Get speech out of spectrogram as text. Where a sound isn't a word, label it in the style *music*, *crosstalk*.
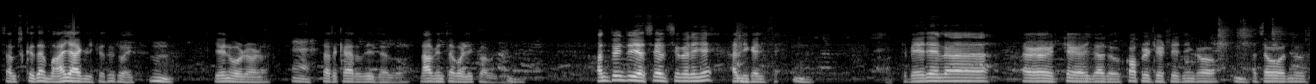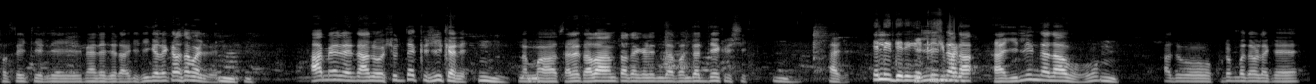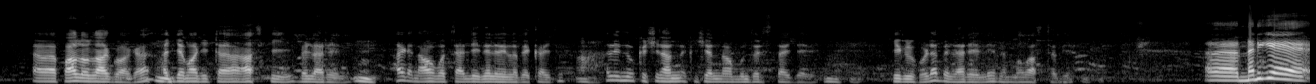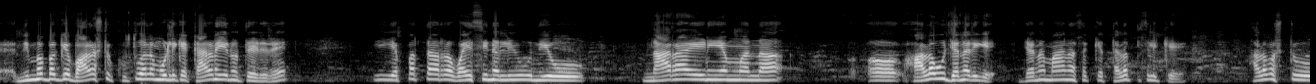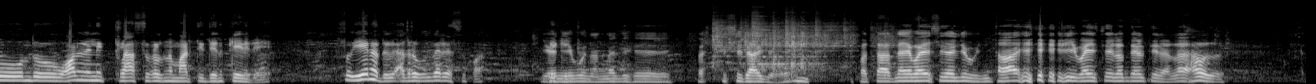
ಸಂಸ್ಕೃತ ಮಾಯ ಆಗಲಿಕ್ಕೆ ಶುರುವಾಯಿತು. ಏನು ನೋಡೋಣ ಹ್ಮ್. ಸರ್ಕಾರದ ಇದಲ್ವ? ಮಾಡಲಿಕ್ಕೆ ಮಾಡಲಿಕ್ಕಾಗೋದಿಲ್ಲ. ಅಂತೂ ಇಂದು ಎಸ್ ಎಲ್ ಸಿವರೆಗೆ ಅಲ್ಲಿ ಕಲಿತೆ. ಮತ್ತೆ ಬೇರೆ ಎಲ್ಲ ಇದು ಕೋಪರೇಟಿವ್ ಅದು ಕಾಪರೇಟಿವ್ ಟ್ರೈನಿಂಗು ಅಥವಾ ಒಂದು ಸೊಸೈಟಿಯಲ್ಲಿ ಮ್ಯಾನೇಜರ್ ಆಗಿ ಹೀಗೆಲ್ಲ ಕೆಲಸ ಮಾಡಿದೆ. ಆಮೇಲೆ ನಾನು ಶುದ್ಧ ಕೃಷಿಕನೇ. ನಮ್ಮ ತಲೆ ತಲಾಂತರಗಳಿಂದ ಬಂದದ್ದೇ ಕೃಷಿ. ಹಾಗೆ. ಇಲ್ಲಿಂದ ಇಲ್ಲಿಂದ ನಾವು ಅದು ಕುಟುಂಬದೊಳಗೆ ಆ, ಪಾಲುಲಾಗುವಾಗ ಅಜ್ಜ ಮಾಡಿಟ್ಟ ಆಸ್ತಿ ಬೆಳ್ಳಾರಿಯಲ್ಲಿ. ಹಾಗೆ ನಾವು ಮತ್ತೆ ಅಲ್ಲಿ ನೆಲೆ ನಿಲ್ಲಬೇಕಾಯಿತು ಅಲ್ಲಿನೂ ನಾನು ಕೃಷಿಯನ್ನು ನಾವು ಮುಂದುವರಿಸ್ತಾ ಇದ್ದೇವೆ. ಈಗಲೂ ಕೂಡ ಬೆಳ್ಳಾರಿಯಲ್ಲಿ ನಮ್ಮ ವಾಸ್ತವ್ಯ. ನನಗೆ ನಿಮ್ಮ ಬಗ್ಗೆ ಭಾಳಷ್ಟು ಕುತೂಹಲ ಮೂಡಲಿಕ್ಕೆ ಕಾರಣ ಏನು ಅಂತ ಹೇಳಿದರೆ ಈ ಎಪ್ಪತ್ತಾರರ ವಯಸ್ಸಿನಲ್ಲಿಯೂ ನೀವು ನಾರಾಯಣಿಯಮ್ಮನ ಹಲವು ಜನರಿಗೆ ಜನಮಾನಸಕ್ಕೆ ತಲುಪಿಸಲಿಕ್ಕೆ ಹಲವಷ್ಟು ಒಂದು ಆನ್ಲೈನ್ ಕ್ಲಾಸ್ಗಳನ್ನು ಮಾಡ್ತಿದ್ದೆ ಅಂತ ಕೇಳಿದೆ. ಸೊ ಏನದು ಅದರ ವಿವರ ಸ್ವಲ್ಪ ಈಗ ನೀವು ನನ್ನಲ್ಲಿ ಪ್ರಶ್ನಿಸಿದಾಗೆ ಇಪ್ಪತ್ತಾರನೇ ವಯಸ್ಸಿನಲ್ಲಿ ಇಂಥ ಈ ವಯಸ್ಸಿಲ್ಲ ಅಂತ ಹೇಳ್ತೀರಲ್ಲ? ಹೌದು.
